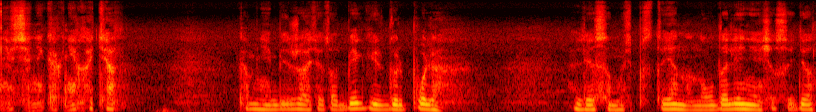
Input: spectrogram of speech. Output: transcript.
Они все никак не хотят ко мне бежать. Этот бегает вдоль поля лесом и постоянно на удаление сейчас идет.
